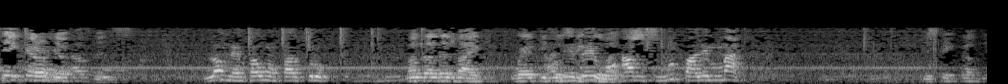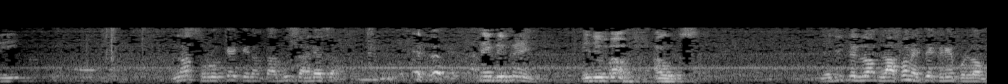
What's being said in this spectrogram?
Take care of your husbands. L'homme n'aime pas où on parle trop. One doesn't like where people speak too much. si vous parlez mal. You speak. Lance roquet qui est dans ta bouche, enlève ça. Take the thing in your mouth out. Je dis que l'homme- la femme été créée pour l'homme.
